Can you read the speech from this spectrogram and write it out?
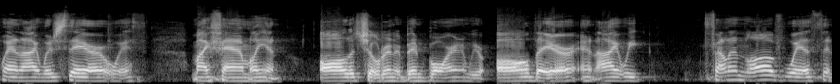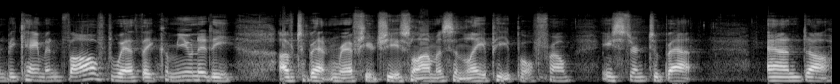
when I was there with my family and all the children had been born and we were all there and I we fell in love with and became involved with a community of Tibetan refugees, lamas and lay people from eastern Tibet. And uh,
